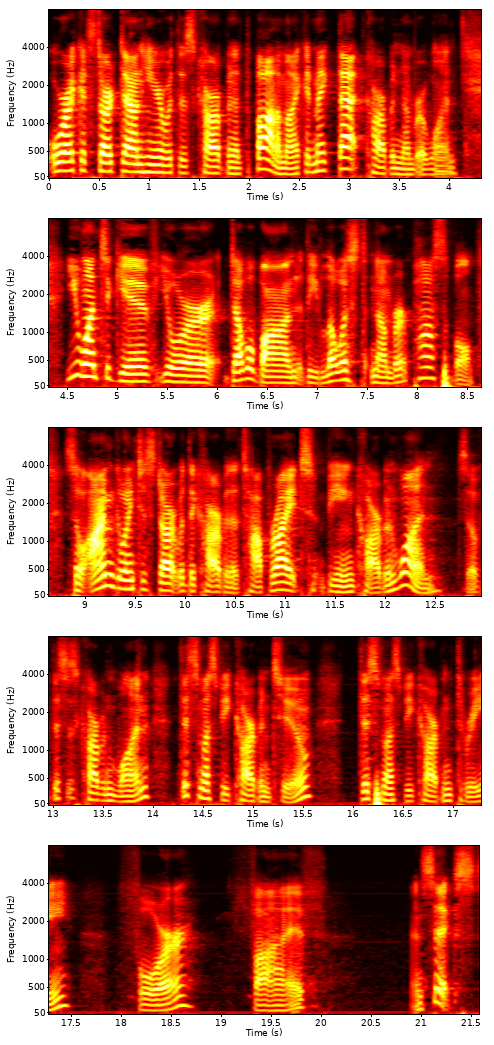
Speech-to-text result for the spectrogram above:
or I could start down here with this carbon at the bottom. I could make that carbon number one. You want to give your double bond the lowest number possible. So I'm going to start with the carbon at the top right being carbon one. So if this is carbon one, this must be carbon two, this must be carbon three, four, five, and 6.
